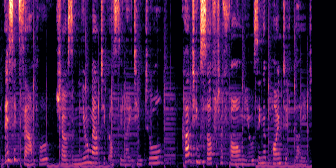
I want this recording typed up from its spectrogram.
This example shows a pneumatic oscillating tool cutting softer foam using a pointed blade.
